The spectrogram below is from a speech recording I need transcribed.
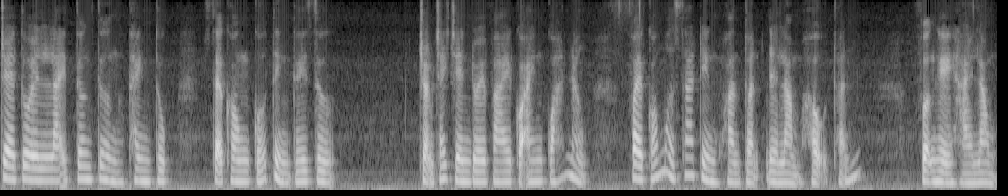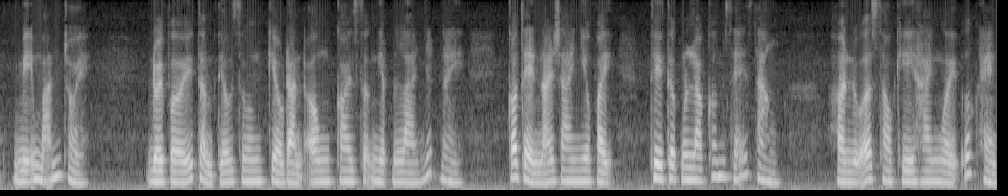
trẻ tuổi lại tương tưởng thành thục, sẽ không cố tình gây sự. Trọng trách trên đôi vai của anh quá nặng, phải có một gia đình hoàn thuận để làm hậu thuẫn. Phượng Hề hài lòng, mỹ mãn rồi. Đối với Thẩm Tiêu Dương kiểu đàn ông coi sự nghiệp là nhất này, có thể nói ra như vậy thì thực là không dễ dàng. Hơn nữa sau khi hai người ước hẹn,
